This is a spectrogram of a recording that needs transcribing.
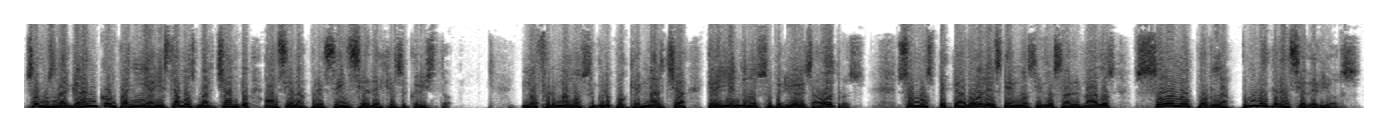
Somos una gran compañía y estamos marchando hacia la presencia de Jesucristo. No formamos un grupo que marcha creyéndonos superiores a otros. Somos pecadores que hemos sido salvados solo por la pura gracia de Dios.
